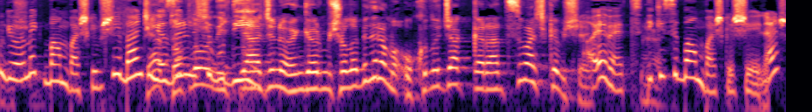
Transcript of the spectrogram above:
Öngörmek bir şey. bambaşka bir şey. Bence ya, yazarın işi bu değil. ihtiyacını öngörmüş olabilir ama okunacak garantisi başka bir şey. Evet, evet. ikisi bambaşka şeyler.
